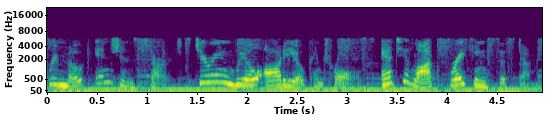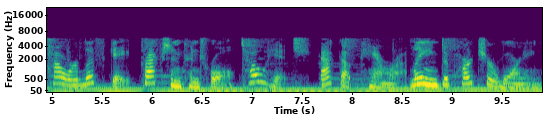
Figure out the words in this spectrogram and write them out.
remote engine start, steering wheel audio controls, anti-lock braking system, power liftgate, traction control, tow hitch, backup camera, lane departure warning,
